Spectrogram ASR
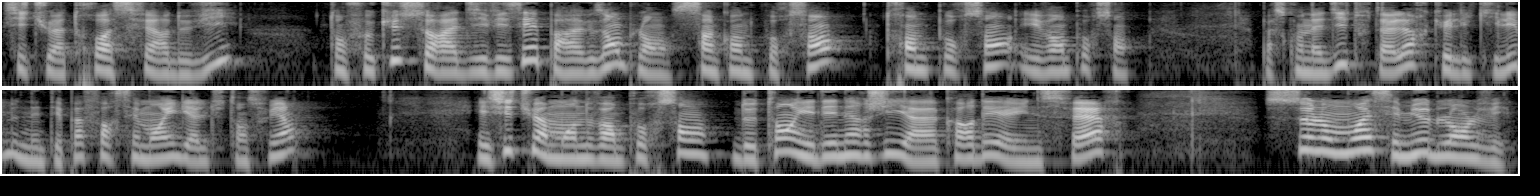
Si tu as trois sphères de vie, ton focus sera divisé par exemple en 50%, 30% et 20%. Parce qu'on a dit tout à l'heure que l'équilibre n'était pas forcément égal, tu t'en souviens? Et si tu as moins de 20% de temps et d'énergie à accorder à une sphère, selon moi c'est mieux de l'enlever,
